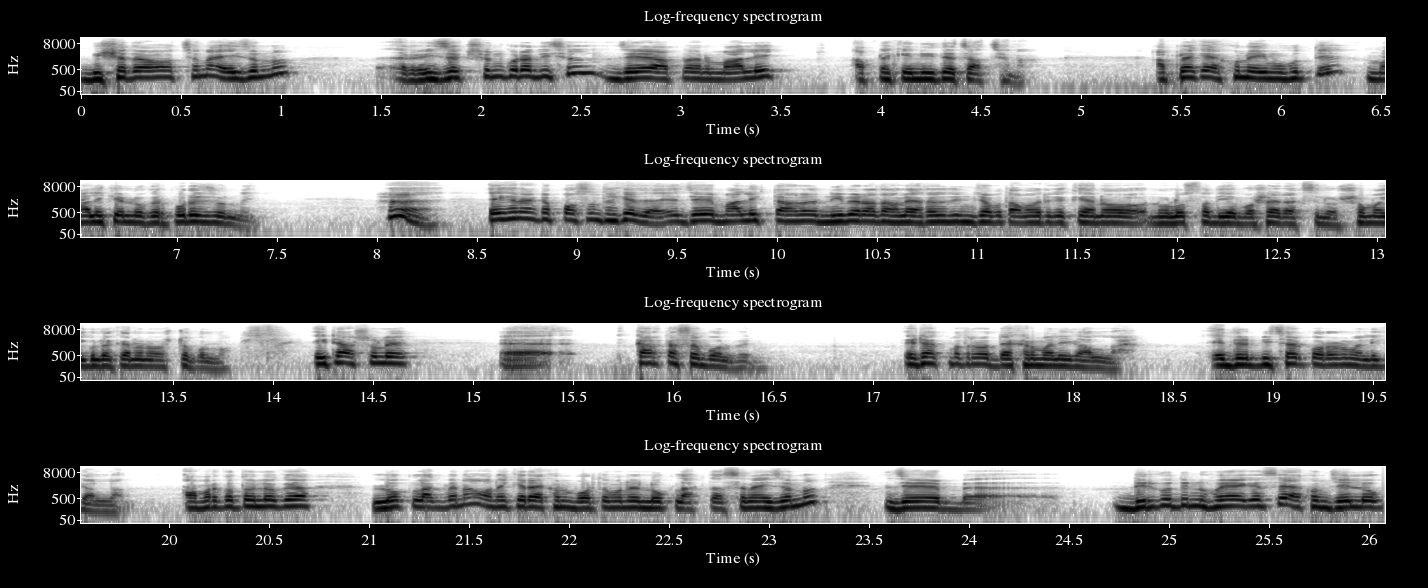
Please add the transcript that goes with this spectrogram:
বিষা দেওয়া হচ্ছে না এই জন্য রিজেকশন করে দিচ্ছে যে আপনার মালিক আপনাকে নিতে চাচ্ছে না। আপনাকে এখন এই মুহূর্তে মালিকের লোকের প্রয়োজন নেই। হ্যাঁ এখানে একটা প্রশ্ন থেকে যায় যে মালিক তাহলে নিবে না, তাহলে এতদিন যাবত আমাদেরকে কেন নলস্থা দিয়ে বসায় রাখছিল, সময়গুলো কেন নষ্ট করল? এটা আসলে কার কাছে বলবেন? এটা একমাত্র দেখার মালিক আল্লাহ, এদের বিচার করার মালিক আল্লাহ। আমার কথা হলো লোক লাগবে না, অনেকের এখন বর্তমানে লোক লাগতেছে না এই জন্য যে দীর্ঘদিন হয়ে গেছে, এখন যে লোক,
